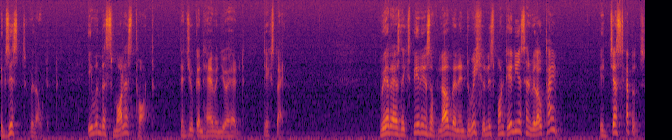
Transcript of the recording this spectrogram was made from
exist without it. Even the smallest thought that you can have in your head takes time. Whereas the experience of love and intuition is spontaneous and without time. It just happens.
